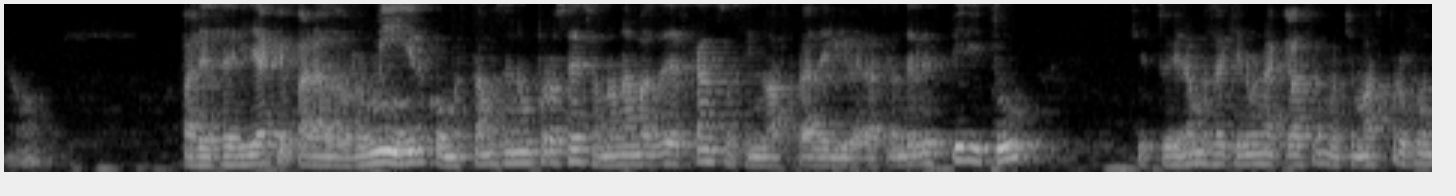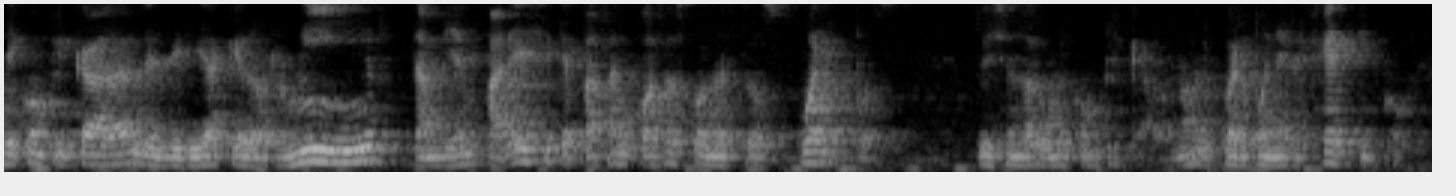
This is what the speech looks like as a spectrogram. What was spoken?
¿no? Parecería que para dormir, como estamos en un proceso no nada más de descanso, sino hasta de liberación del espíritu, si estuviéramos aquí en una clase mucho más profunda y complicada, les diría que dormir también parece que pasan cosas con nuestros cuerpos. Estoy diciendo algo muy complicado, ¿no? El cuerpo energético.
